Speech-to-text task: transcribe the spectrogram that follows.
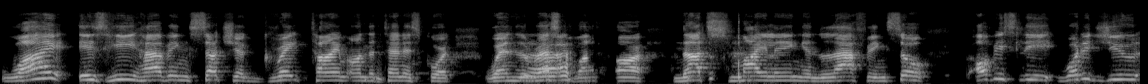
why is he having such a great time on the tennis court when the rest of us are not smiling and laughing? So, obviously, what did you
